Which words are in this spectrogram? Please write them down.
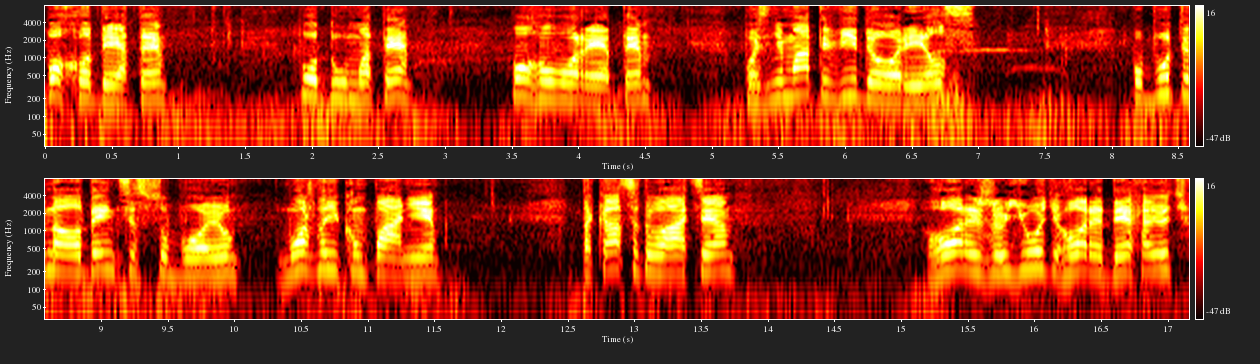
походити, подумати, поговорити, познімати відео Reels, побути наодинці з собою, можна і компанії. Така ситуація. Гори жують, гори дихають.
